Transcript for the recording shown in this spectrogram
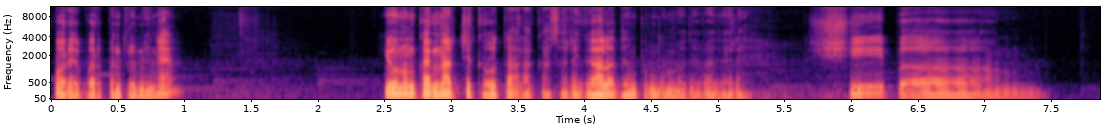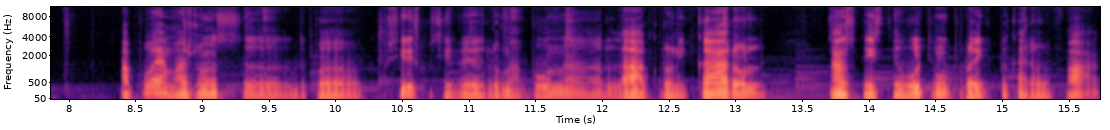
forever pentru mine. E un om care n-ar ce căuta la Casa Regală, din punctul meu de vedere. Și uh, apoi am ajuns, uh, după știri exclusive, Lumea Bună, la Cronicarul. Am zis că este ultimul proiect pe care îl fac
